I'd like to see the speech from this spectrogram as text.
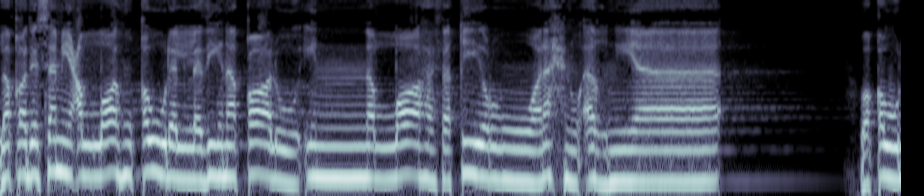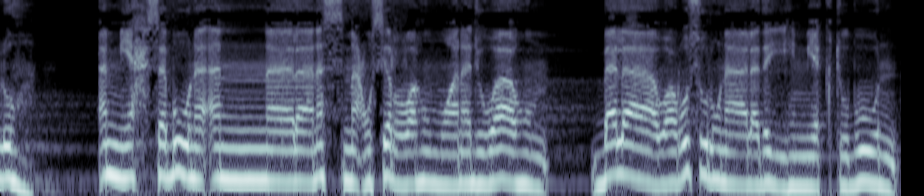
لقد سمع الله قول الذين قالوا إن الله فقير ونحن أغنياء. وقوله أم يحسبون أنا لا نسمع سرهم ونجواهم بلى ورسلنا لديهم يكتبون.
